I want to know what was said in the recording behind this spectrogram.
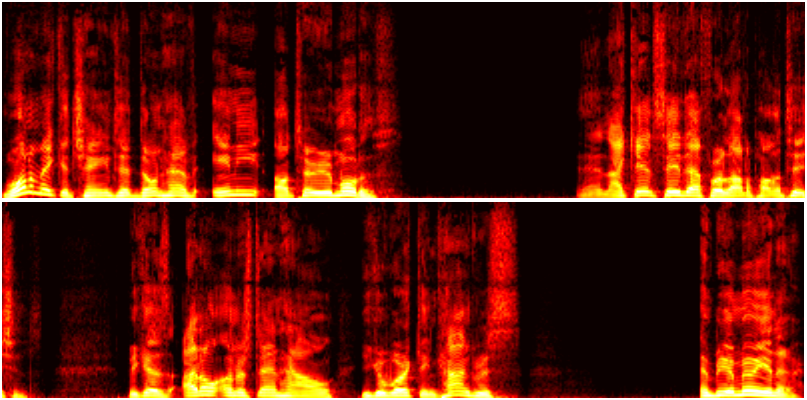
want to make a change that don't have any ulterior motives. And I can't say that for a lot of politicians because I don't understand how you can work in Congress and be a millionaire.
